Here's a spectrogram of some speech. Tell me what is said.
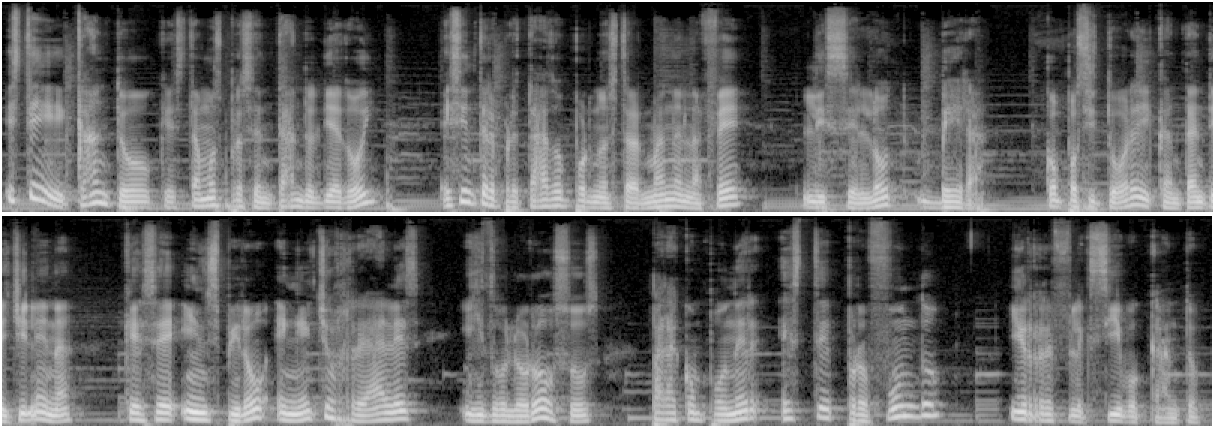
Este canto que estamos presentando el día de hoy es interpretado por nuestra hermana en la fe, Liselot Vera, compositora y cantante chilena que se inspiró en hechos reales y dolorosos para componer este profundo y reflexivo canto.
